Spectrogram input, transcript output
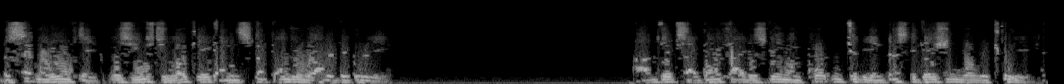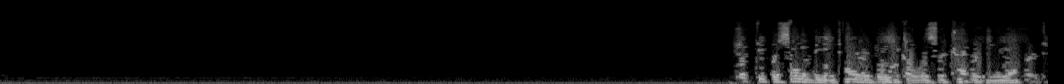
The submarine fleet was used to locate and inspect underwater debris. Objects identified as being important to the investigation were retrieved. Fifty percent of the entire vehicle was recovered in the effort.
